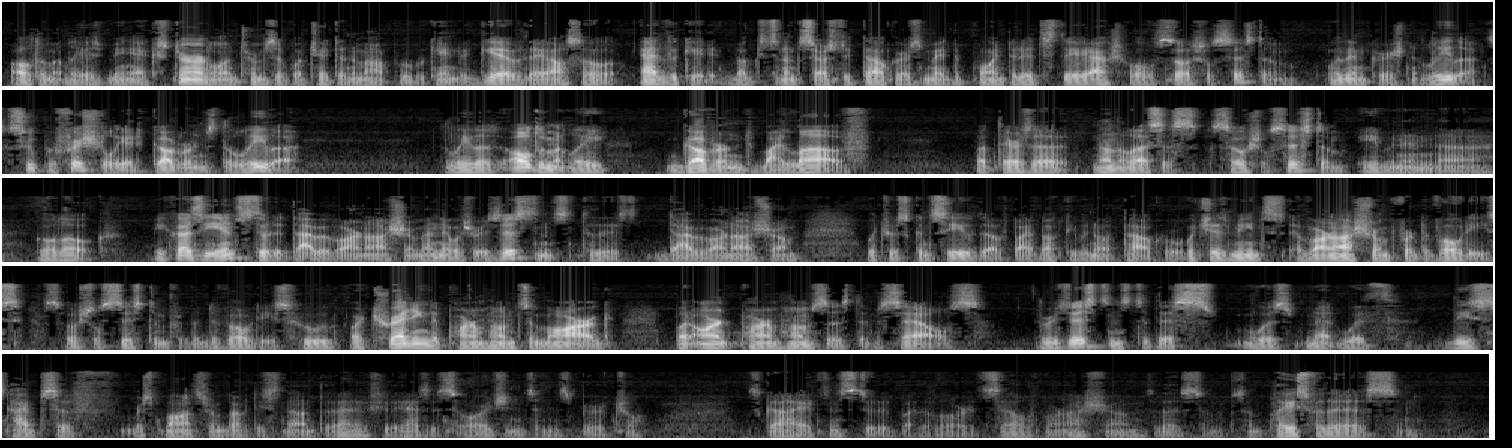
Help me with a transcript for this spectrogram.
ultimately as being external in terms of what Chaitanya Mahaprabhu came to give. They also advocated, Bhaktisiddhanta Saraswati Thakur has made the point that it's the actual social system within Krishna Leela. Superficially, it governs the Leela. The Leela is ultimately governed by love, but there's a nonetheless a social system even in uh, Golok. Because he instituted Daivavarnashram and there was resistance to this Daivavarnashram, which was conceived of by Bhaktivinoda Thakur, which is, means varnashram for devotees, social system for the devotees who are treading the Paramhamsa marg, but aren't Paramhamsas themselves. The resistance to this was met with these types of response from Bhaktisiddhanta. That actually has its origins in the spiritual sky. It's instituted by the Lord itself, Varnashram. So there's some, some place for this. And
